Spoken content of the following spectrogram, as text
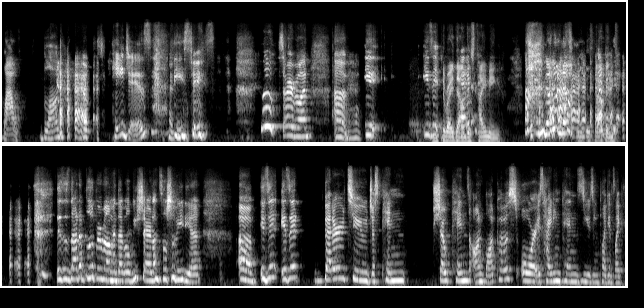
wow, blog post pages these days. Woo, sorry, everyone. Um, it, is it to write down better? this timing? no, no. this happens. This is not a blooper moment that will be shared on social media. Um, is it is it better to just pin show pins on blog posts, or is hiding pins using plugins like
